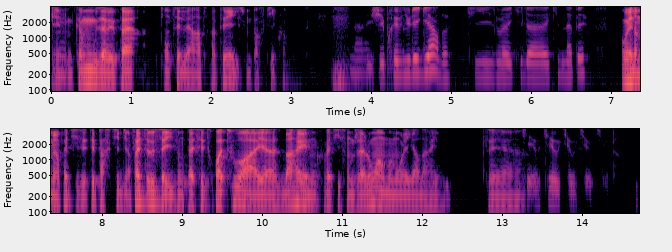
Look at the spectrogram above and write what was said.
Et Ok. comme vous n'avez pas tenté de les rattraper, ils sont partis quoi. Bah ouais. J'ai prévenu les gardes qui l'a qui l'a kidnappé. Ouais, non, mais en fait, ils étaient partis bien. En fait, eux, ça, ils ont passé trois tours à, à se barrer, donc en fait, ils sont déjà loin au moment où les gardes arrivent. C'est, euh, Ok, ok, ok, ok, ok. pardon.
